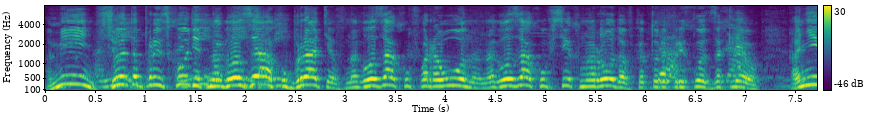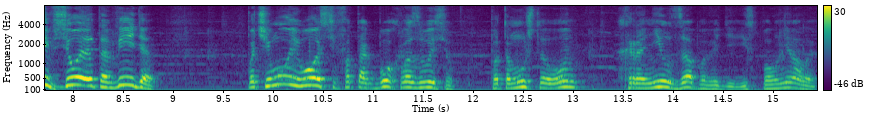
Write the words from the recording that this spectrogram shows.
Аминь. Все это происходит Аминь, на аминь, глазах у аминь. братьев, на глазах у фараона, на глазах у всех народов, которые Да, приходят за да. хлебом. Они все это видят. Почему Иосифа так Бог возвысил? Потому что он хранил заповеди, исполнял их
